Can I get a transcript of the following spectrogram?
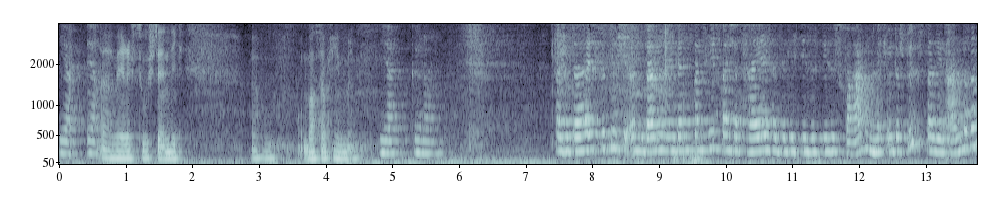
ja, ja. Äh, wer ist zuständig, was auch immer. Ja, genau. Also da ist wirklich ähm, dann ein ganz, ganz hilfreicher Teil tatsächlich dieses, dieses Fragen. Ne? Ich unterstütze dann den anderen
